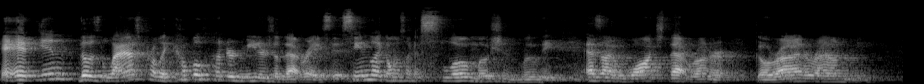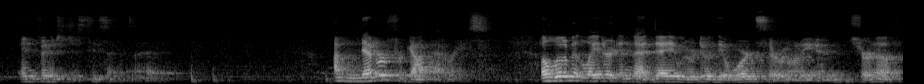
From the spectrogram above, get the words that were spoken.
And in those last probably couple hundred meters of that race, it seemed like almost like a slow motion movie as I watched that runner go right around me and finish just two seconds ahead. I've never forgot that race. A little bit later in that day, we were doing the awards ceremony, and sure enough,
